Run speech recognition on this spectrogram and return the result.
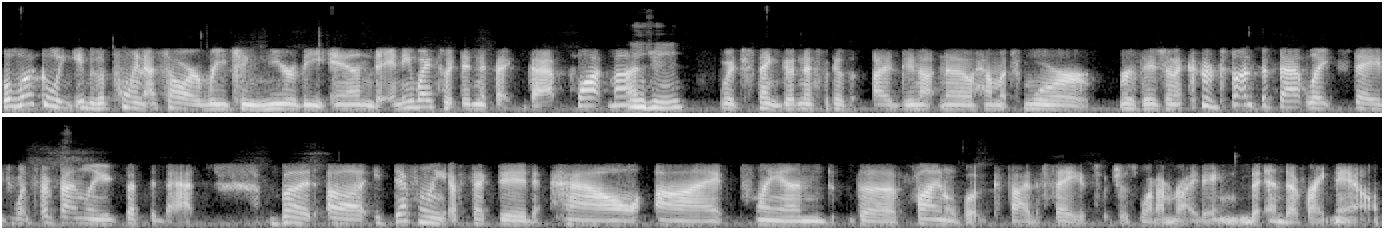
Well, luckily, it was a point I saw her reaching near the end anyway, so it didn't affect that plot much. Mm-hmm. Which, thank goodness, because I do not know how much more revision I could have done at that late stage once I finally accepted that. But uh, it definitely affected how I planned the final book, Defy the Fates, which is what I'm writing the end of right now.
